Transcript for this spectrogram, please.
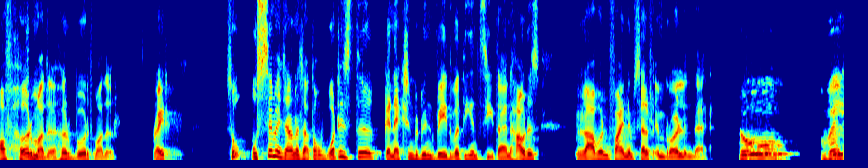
of her mother her birth mother right So usse मैं जानना चाहता हूँ what is the connection between Vedvati and Sita and how does Ravan find himself embroiled in that? so well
